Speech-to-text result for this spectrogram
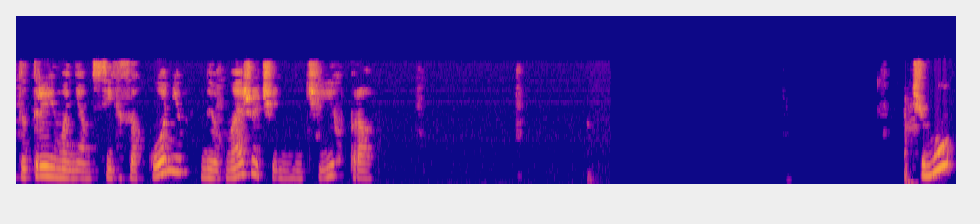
з дотриманням всіх законів, не обмежуючи нічиїх прав. Чому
